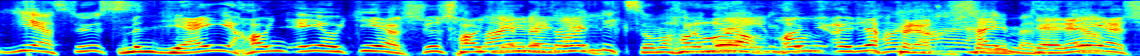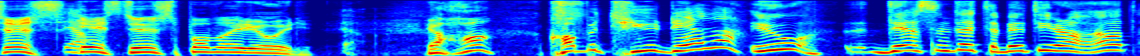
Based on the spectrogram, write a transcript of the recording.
Jesus! Men jeg, han er jo ikke Jesus, han Nei, der men da heller. liksom han- ja, ja, han representerer ja. Jesus Ja. Kristus på vår jord. Jaha, hva betyr det, da? Jo, det som dette betyr, da, er at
